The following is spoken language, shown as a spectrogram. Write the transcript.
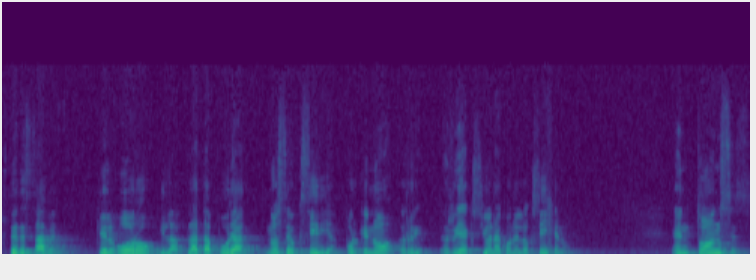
Ustedes saben que el oro y la plata pura no se oxidia porque no reacciona con el oxígeno. Entonces,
